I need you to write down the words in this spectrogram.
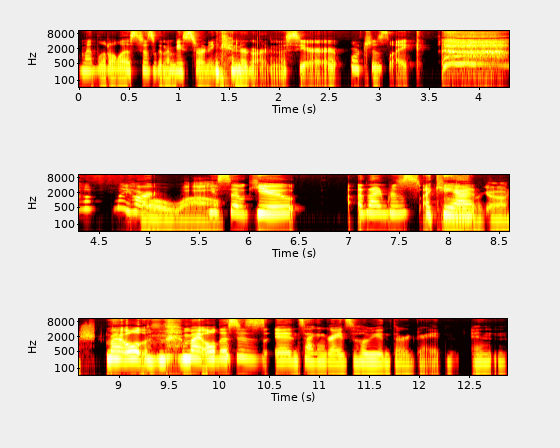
my littlest is going to be starting kindergarten this year which is like my heart. Oh wow! he's so cute. And i'm just i Oh can't. my gosh! my old my oldest is in second grade so he'll be in third grade. And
